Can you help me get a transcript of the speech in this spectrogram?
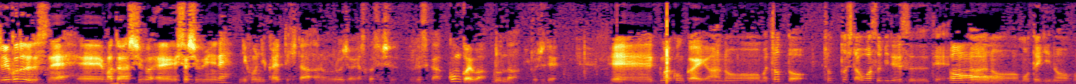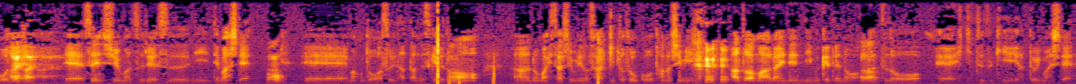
ということでですね、えーまたしば、えー久しぶりにね、日本に帰ってきたあのロジャー安川選手ですが、今回はどんな用事で？えー、まあ今回、あのまあ、ちょっと、ちょっとしたお遊びレースで、あの茂木の方で、はいはいはいえー先週末レースに出まして、うん。えーまあ本当お遊びだったんですけれども、あのまあ、久しぶりのサーキット走行を楽しみ、あとはまあ来年に向けての活動を、えー引き続きやっておりまして、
